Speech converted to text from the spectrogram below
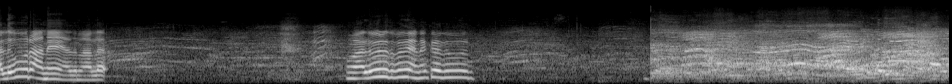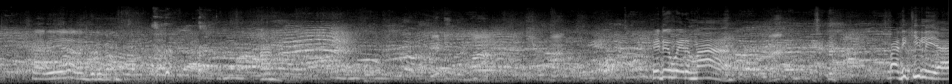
அழுவுறானே அதனால். அழுவுறது பற்றி எனக்கு அழுவு நிறைய இருந்திருக்கான் வீட்டுக்கு போயிடுமா படிக்கலையா.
